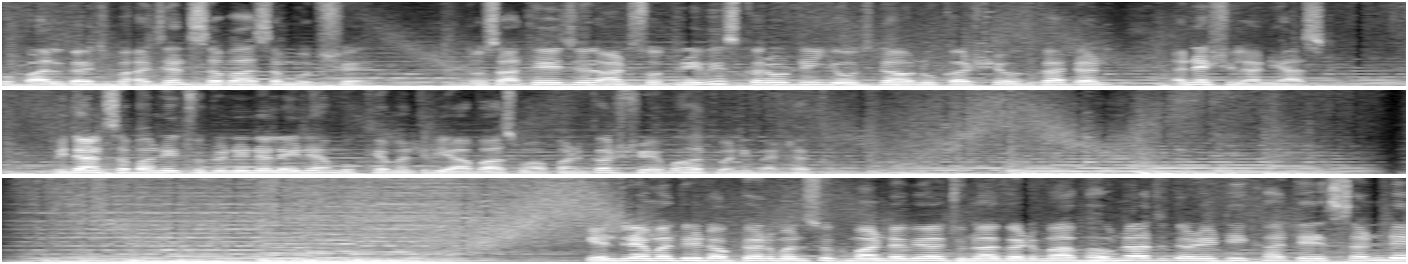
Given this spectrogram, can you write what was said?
ગોપાલગંજમાં જનસભા સંબોધશે. તો સાથે જ આઠસો ત્રેવીસ કરોડની યોજનાઓનું કરશે ઉદ્ઘાટન અને શિલાન્યાસ. વિધાનસભાની ચૂંટણીને લઈને મુખ્યમંત્રી આવાસમાં પણ કરશે મહત્વની બેઠક. કેન્દ્રીય મંત્રી ડોક્ટર મનસુખ માંડવિયા જૂનાગઢમાં ભવનાથ તળેટી ખાતે સન્ડે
